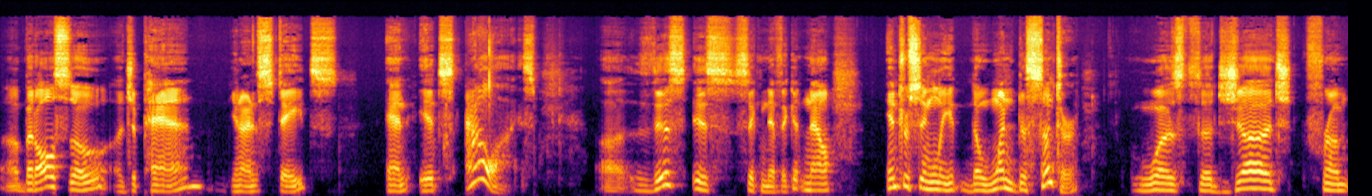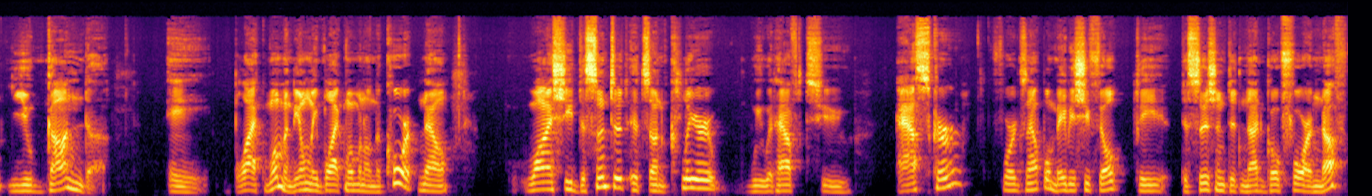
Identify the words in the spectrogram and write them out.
uh, but also uh, Japan, United States, and its allies. Uh, this is significant. Now, interestingly, the one dissenter was the judge from Uganda, a black woman, the only black woman on the court. Now, why she dissented, it's unclear we would have to ask her, for example, maybe she felt the decision did not go far enough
